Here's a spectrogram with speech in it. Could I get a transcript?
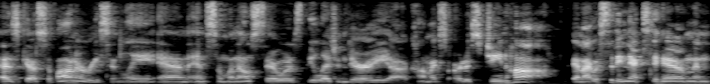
as guests of honor recently, and and someone else there was the legendary uh, comics artist Gene Ha, and I was sitting next to him and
